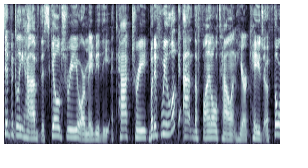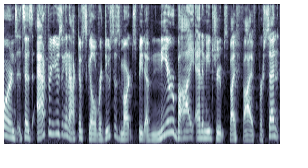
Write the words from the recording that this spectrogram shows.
typically have the skill tree or maybe the attack tree but if we look at the final talent here cage of thorns it says after using an active skill reduces march speed of nearby enemy troops by five percent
